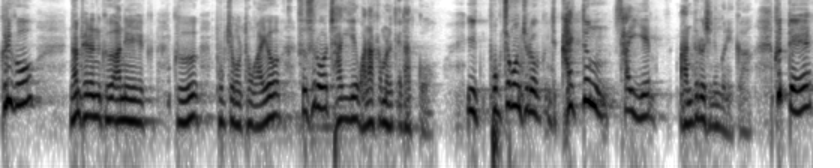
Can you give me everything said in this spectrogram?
그리고 남편은 그 안에 그 복종을 통하여 스스로 자기의 완악함을 깨닫고 이 복종은 주로 갈등 사이에 만들어지는 거니까. 그때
